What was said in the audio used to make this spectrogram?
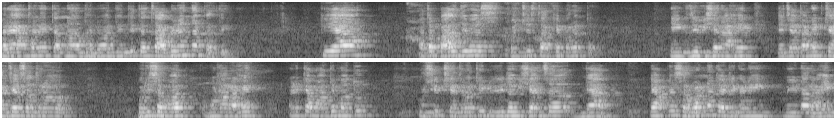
खऱ्या अर्थाने त्यांना धन्यवाद देते त्यांचं अभिनंदन करते. की या आता पाच दिवस पंचवीस तारखेपर्यंत हे एक्झिबिशन आहे त्याच्यात अनेक चर्चासत्र परिसंवाद होणार आहेत. आणि त्या माध्यमातून कृषी क्षेत्रातील विविध विषयांचं ज्ञान हे आपल्या सर्वांना त्या ठिकाणी मिळणार आहे.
